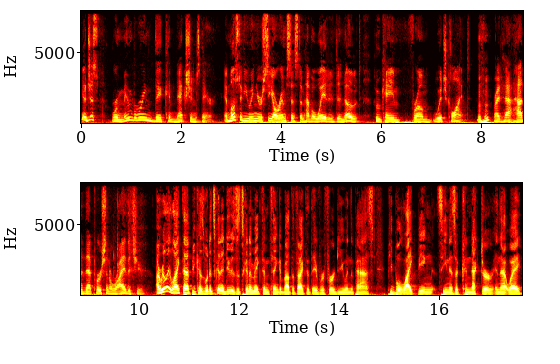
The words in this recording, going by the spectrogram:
You know, just remembering the connections there. And most of you in your CRM system have a way to denote who came from which client, Mm-hmm. right? How, how did that person arrive at you? I really like that because what it's going to do is it's going to make them think about the fact that they've referred to you in the past. People like being seen as a connector in that way.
